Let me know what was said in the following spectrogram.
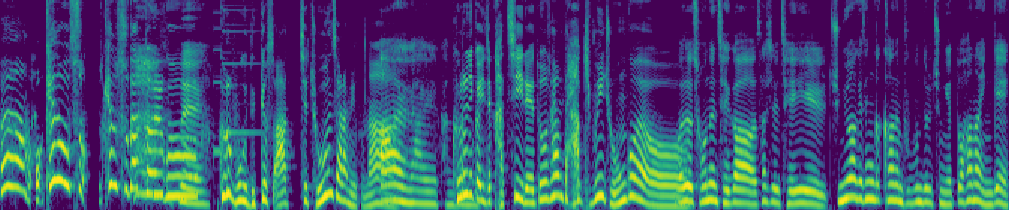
아, 어, 계속 수, 계속 수다 떨고 네. 그걸 보고 느꼈어. 아, 진짜 좋은 사람이구나. 아유, 아유. 그러니까 이제 같이 일해도 사람 다 기분이 좋은 거예요. 맞아요. 저는 제가 사실 제일 중요하게 생각하는 부분들 중에 또 하나인 게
